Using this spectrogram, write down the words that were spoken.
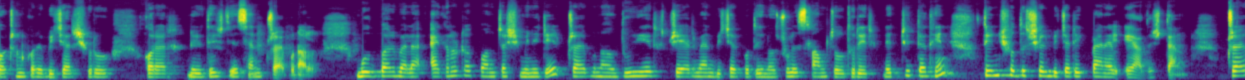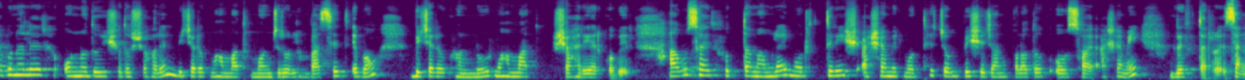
গঠন করে বিচার শুরু করার নির্দেশ দিয়েছেন ট্রাইব্যুনাল। বুধবার বেলা এগারোটা পঞ্চাশ মিনিটে ট্রাইব্যুনাল দুই এর চেয়ারম্যান বিচারপতি নজরুল ইসলাম চৌধুরীর নেতৃত্বাধীন তিন সদস্যের বিচারিক প্যানেল এ আদেশ দেন। ট্রাইব্যুনালের অন্য দুই সদস্য হলেন বিচারক মোহাম্মদ মঞ্জুরুল বাসিদ এবং বিচারক নূর মোহাম্মদ শাহরিয়ার কবির। আবু সাইদ হত্যা মামলায় মোট তিরিশ আসামির মধ্যে চব্বিশে জন পলাতক ও ছয় আসামি গ্রেফতার রয়েছেন।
